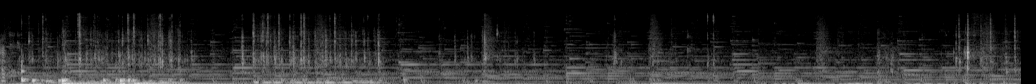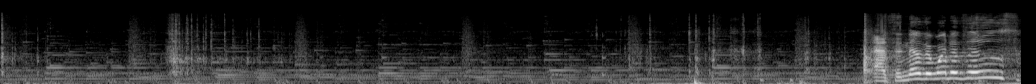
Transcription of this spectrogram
Okay. Another one of those.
